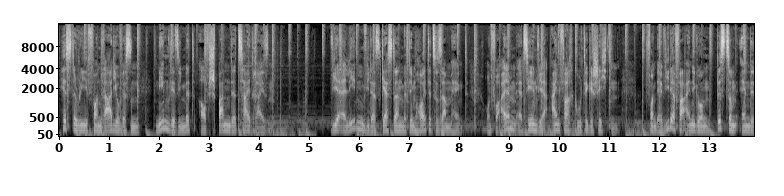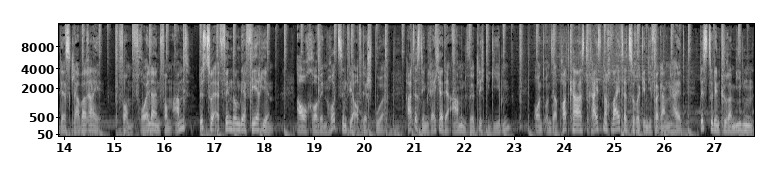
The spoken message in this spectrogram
History von Radiowissen nehmen wir Sie mit auf spannende Zeitreisen. Wir erleben, wie das Gestern mit dem Heute zusammenhängt. Und vor allem erzählen wir einfach gute Geschichten. Von der Wiedervereinigung bis zum Ende der Sklaverei. Vom Fräulein vom Amt bis zur Erfindung der Ferien. Auch Robin Hood sind wir auf der Spur. Hat es den Rächer der Armen wirklich gegeben? Und unser Podcast reist noch weiter zurück in die Vergangenheit, bis zu den Pyramiden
